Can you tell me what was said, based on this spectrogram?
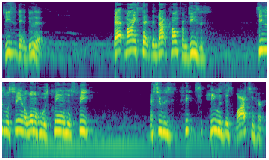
Jesus didn't do that. That mindset did not come from Jesus. Jesus was seeing a woman who was cleaning his feet, and she was he, he was just watching her.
